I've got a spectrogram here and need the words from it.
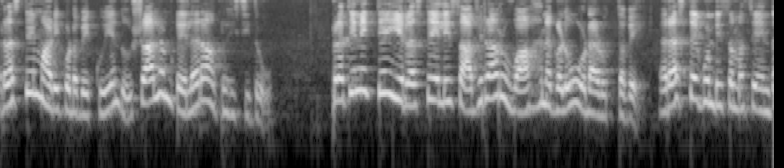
ರಸ್ತೆ ಮಾಡಿಕೊಡಬೇಕು ಎಂದು ಶಾಲಂ ಟೇಲರ್ ಆಗ್ರಹಿಸಿದರು. ಪ್ರತಿನಿತ್ಯ ಈ ರಸ್ತೆಯಲ್ಲಿ ಸಾವಿರಾರು ವಾಹನಗಳು ಓಡಾಡುತ್ತವೆ. ರಸ್ತೆ ಗುಂಡಿ ಸಮಸ್ಯೆಯಿಂದ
